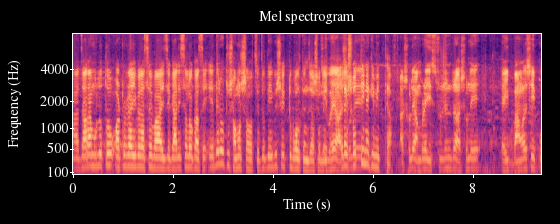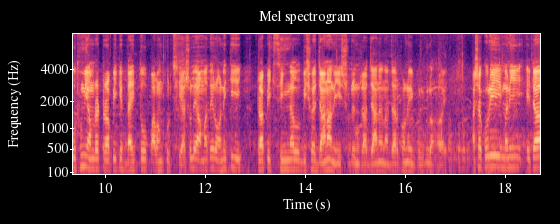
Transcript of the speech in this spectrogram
যারা মূলত auto driver আছে বা এই যে গাড়ি চালক আছে এদেরও একটু সমস্যা হচ্ছে। যদি এই বিষয়ে একটু বলতেন যে আসলে এটা সত্যি নাকি মিথ্যা? আসলে আমরা স্টুডেন্টরা আসলে এই বাংলাদেশে প্রথমই প্রথমেই আমরা ট্রাফিকের দায়িত্ব পালন করছি। আসলে আমাদের অনেকেই ট্রাফিক সিগন্যাল বিষয়ে জানা নেই স্টুডেন্টরা জানে না যার কারণে এই ভুলগুলো হয়। আশা করি মানে এটা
